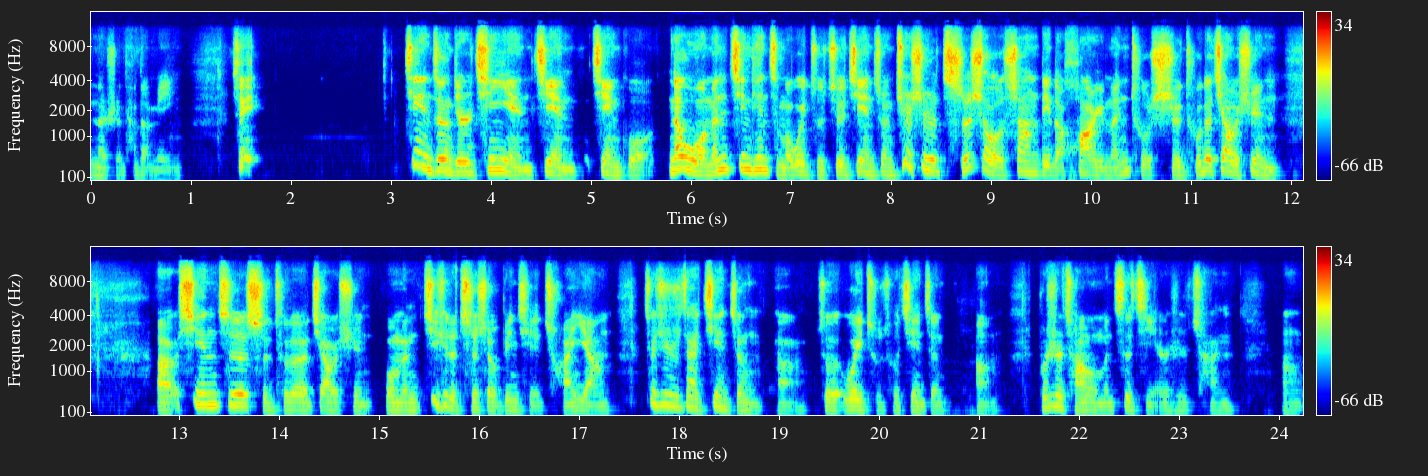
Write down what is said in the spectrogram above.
那是他的名，所以见证就是亲眼见见过。那我们今天怎么为主就见证？就是持守上帝的话语，门徒使徒的教训，啊，先知使徒的教训，我们继续的持守，并且传扬。这就是在见证啊，做为主做见证啊，不是传我们自己，而是传嗯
